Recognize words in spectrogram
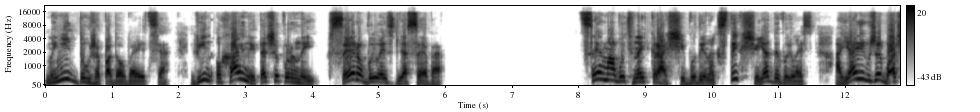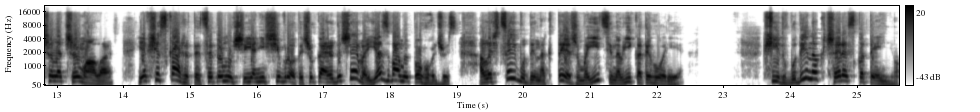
Мені дуже подобається. Він охайний та шепурний, все робилось для себе. Це, мабуть, найкращий будинок з тих, що я дивилась, а я їх вже бачила чимало. Якщо скажете, це тому, що я ніщеброд шукаю дешеве, я з вами погоджусь. Але ж цей будинок теж в моїй ціновій категорії. Вхід в будинок через котельню.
